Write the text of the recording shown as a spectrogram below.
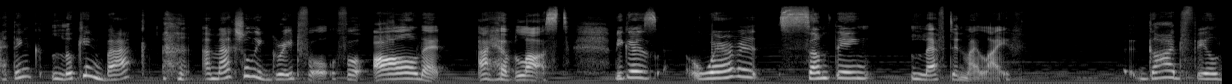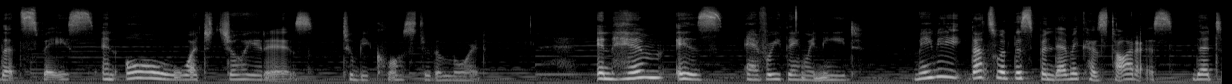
I think looking back, I'm actually grateful for all that I have lost because wherever something left in my life, God filled that space, and oh, what joy it is to be close to the Lord. In Him is everything we need. Maybe that's what this pandemic has taught us that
